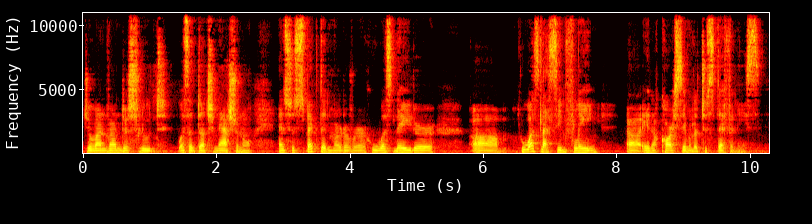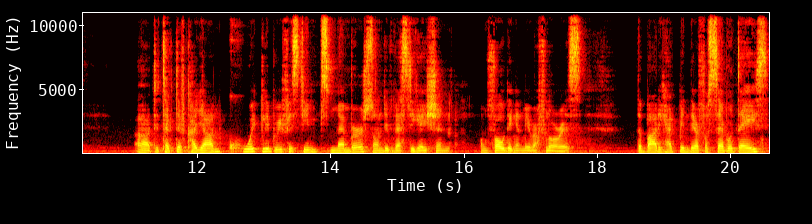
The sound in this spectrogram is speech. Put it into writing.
Joran van der Sloot was a Dutch national and suspected murderer who was later, um, who was last seen fleeing uh, in a car similar to Stephany's. Uh, Detective Kayan quickly briefed his team's members on the investigation unfolding in Miraflores. The body had been there for several days,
